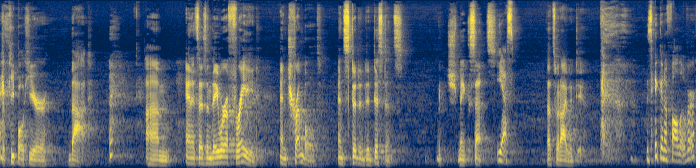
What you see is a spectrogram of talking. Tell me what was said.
The people hear that. Um, and it says, and they were afraid and trembled and stood at a distance, which makes sense. Yes. That's what I would do. Is it going to fall over?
